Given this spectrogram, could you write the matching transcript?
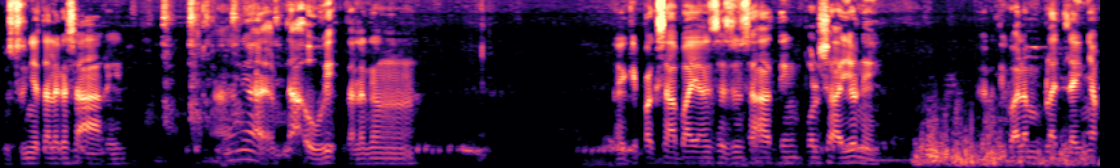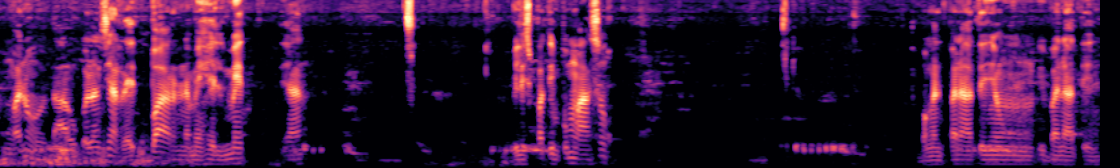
Gusto niya talaga sa akin. Ano niya, nauwi. Talagang nakikipagsabayan sa dun sa ating pulsayon eh. Pero hindi ko alam bloodline niya kung ano. Tawag ko lang siya, red bar na may helmet. Yan. Bilis pating pumasok. Abangan pa natin yung iba natin.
